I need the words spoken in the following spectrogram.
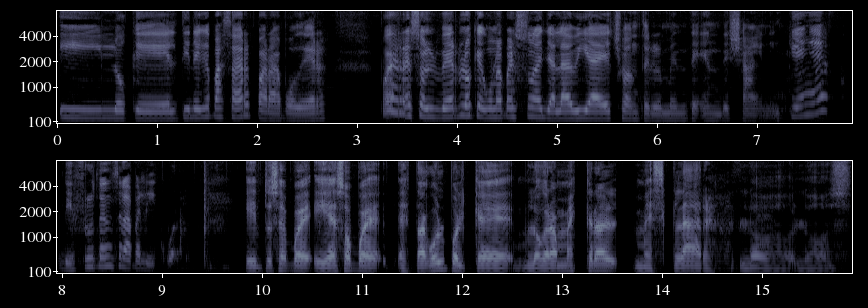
y lo que él tiene que pasar para poder pues resolver lo que una persona ya le había hecho anteriormente en The Shining. ¿Quién es? Disfrútense la película. Y entonces, pues, y eso pues está cool porque logran mezclar, mezclar lo- los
